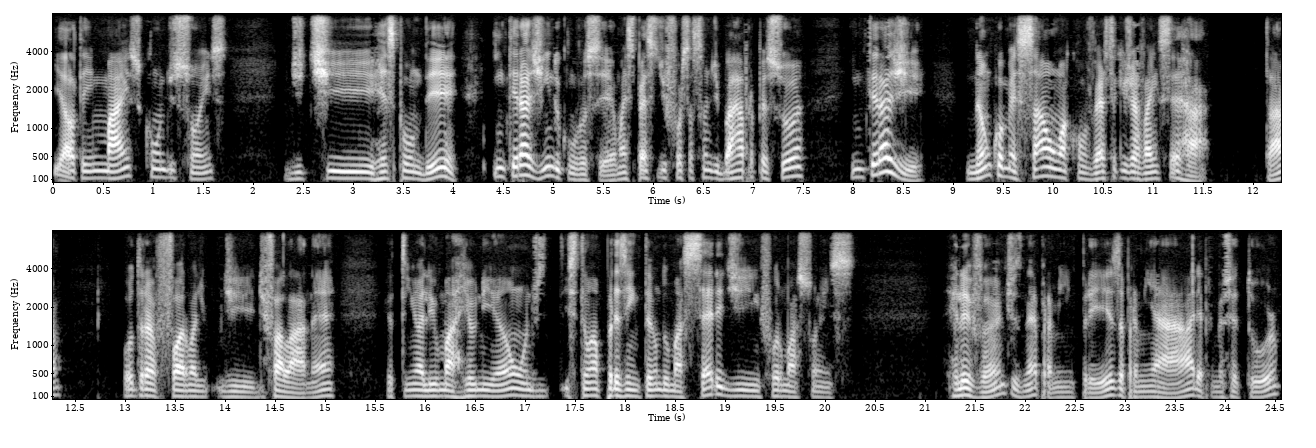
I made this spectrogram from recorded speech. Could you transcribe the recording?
e ela tem mais condições de te responder interagindo com você. É uma espécie de forçação de barra para a pessoa interagir, não começar uma conversa que já vai encerrar, tá? Outra forma de, de, de falar, né? Eu tenho ali uma reunião onde estão apresentando uma série de informações relevantes, né, para minha empresa, para minha área, para meu setor.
